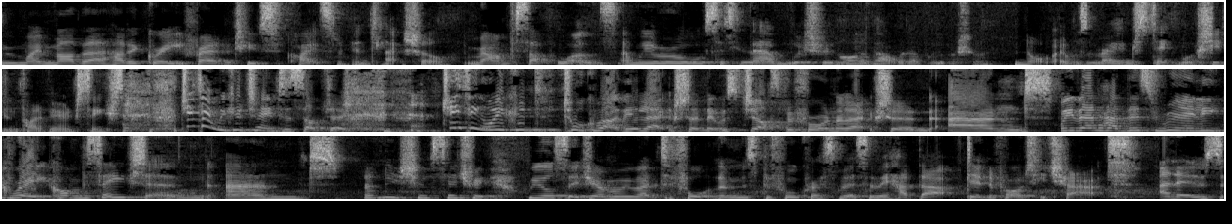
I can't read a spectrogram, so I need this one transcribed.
my mother had a great friend who's quite sort of intellectual round for supper once, and we were all sitting there whittering on about whatever we were on. Not, it wasn't very interesting. Well, she didn't find it very interesting. She said, Do you think we could change the subject? Do you think we could talk about the election? It was just before an election, and we then had this really great conversation. And I know, she was so true. We also, do you remember we went to Fortnum's before Christmas and they had that dinner party chat? And it was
